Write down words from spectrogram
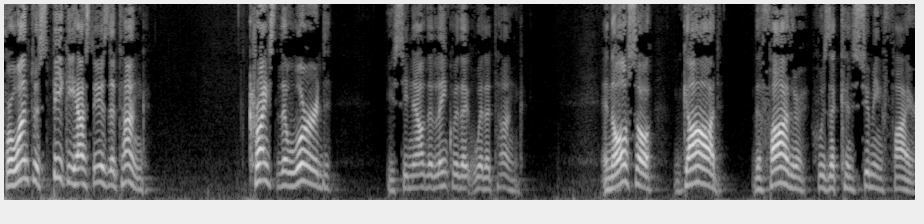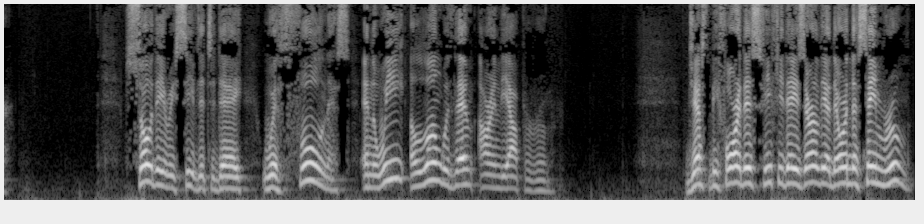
For one to speak, he has to use the tongue. Christ, the word, you see now the link with the, with the tongue. And also God, the Father, who is a consuming fire. So they received it today with fullness, and we, along with them, are in the upper room. Just before this, 50 days earlier, they were in the same room.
